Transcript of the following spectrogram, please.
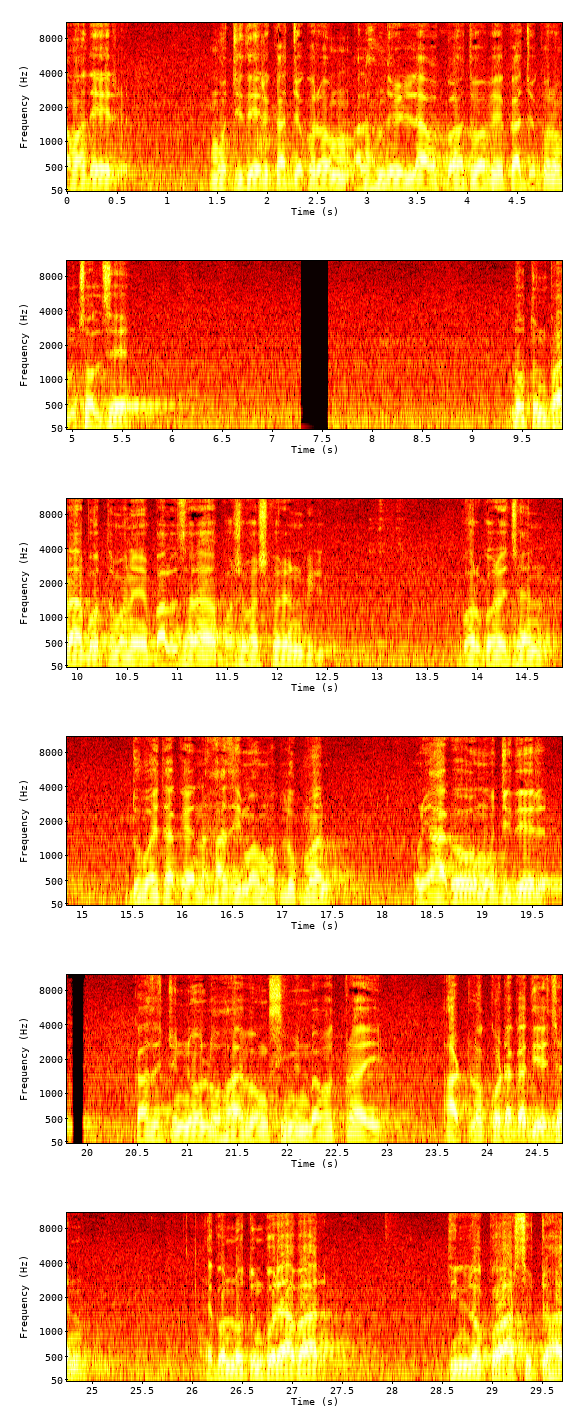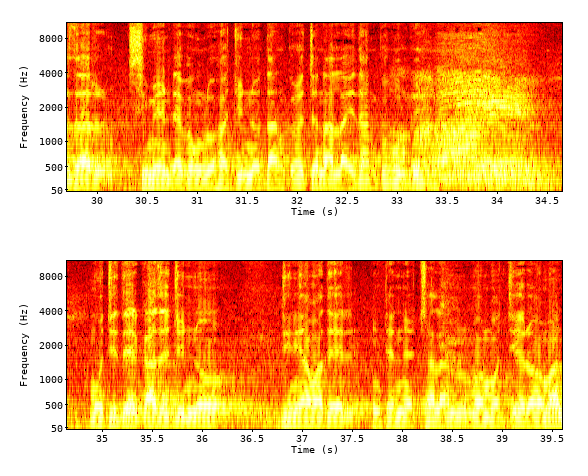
আমাদের মসজিদের কার্যক্রম আলহামদুলিল্লাহ অব্যাহতভাবে কার্যক্রম চলছে। নতুন পাড়া বর্তমানে বালুছাড়া বসবাস করেন ঘর করেছেন, দুবাই থাকেন হাজি মোহাম্মদ লুকমান। উনি আগেও মসজিদের কাজের জন্য লোহা এবং সিমেন্ট বাবদ প্রায় আট লক্ষ টাকা দিয়েছেন। এখন নতুন করে আবার তিন লক্ষ আটষট্টি হাজার সিমেন্ট এবং লোহার জন্য দান করেছেন। আল্লাহ দান কবুল করুন। মসজিদের কাজের জন্য যিনি আমাদের ইন্টারনেট চালান, মোহাম্মদ জিয়া রহমান,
